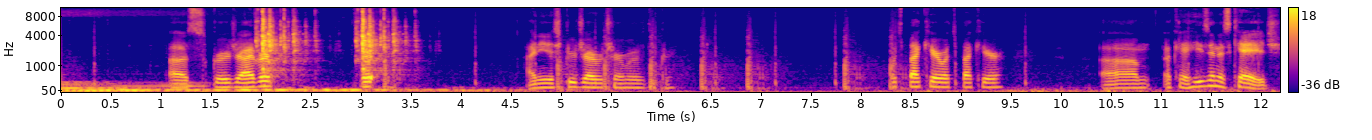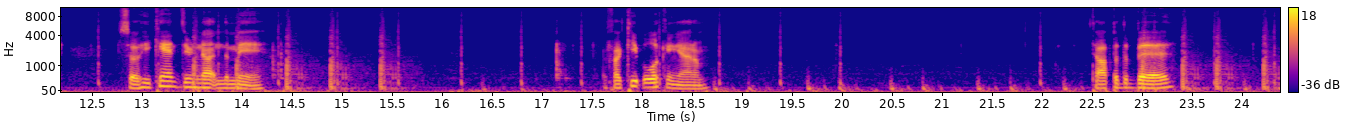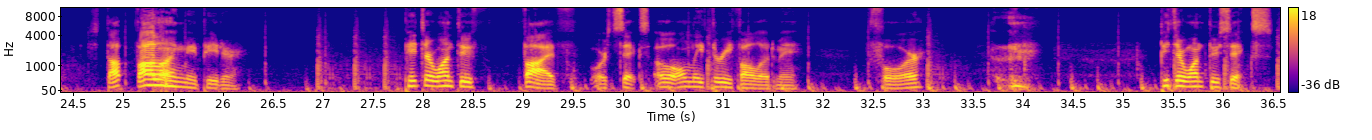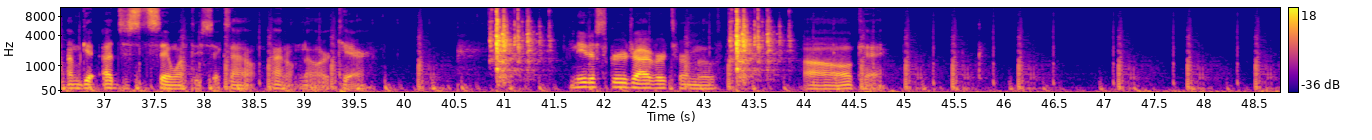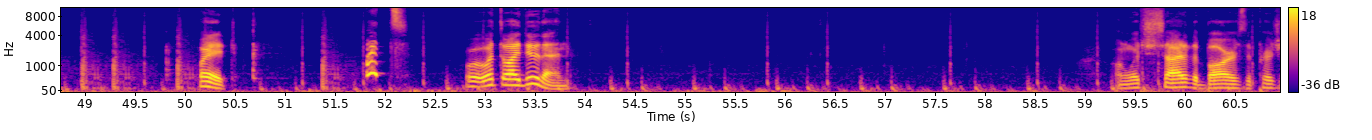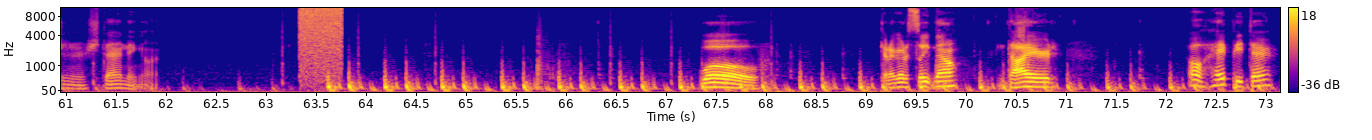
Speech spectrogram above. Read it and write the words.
A screwdriver. I need a screwdriver to remove the... What's back here? What's back here? Um, okay, he's in his cage. So he can't do nothing to me. If I keep looking at him. Top of the bed. Stop following me, Peter. Peter 1 through 5 or 6. Oh, only 3 followed me. 4. Peter 1 through 6. I'm get I'll just say 1 through 6. I don't I don't know or care. Need a screwdriver to remove. Oh, okay. Wait. What? What do I do then? On which side of the bar is the prisoner standing on? Whoa. Can I go to sleep now? I'm tired. Oh, hey, Peter.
